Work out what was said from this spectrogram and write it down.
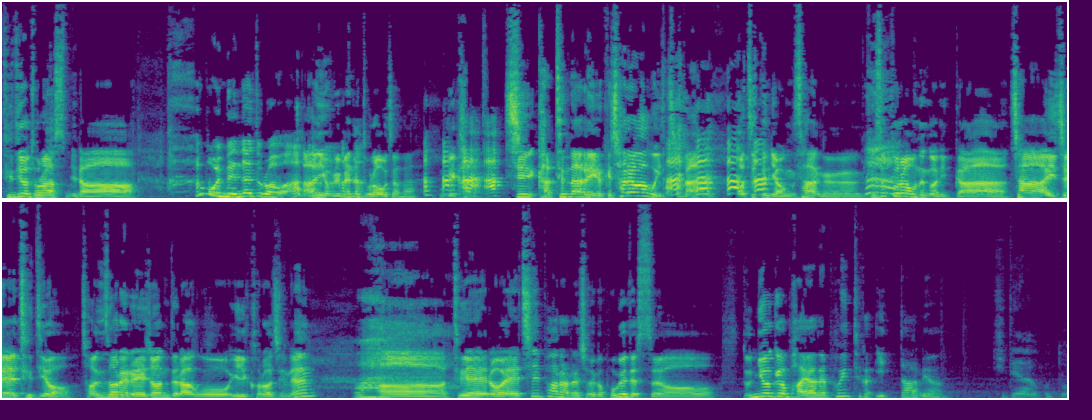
드디어 돌아왔습니다. 뭘 맨날 돌아와? 아니, 우리 맨날 돌아오잖아. 우리 같이, 같은 날에 이렇게 촬영하고 있지만, 어쨌든 영상은 계속 돌아오는 거니까. 자, 이제 드디어 전설의 레전드라고 일컬어지는, 와. 어, 드에러의 7, 8화를 저희가 보게 됐어요. 눈여겨 봐야 될 포인트가 있다면, 기대하고도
